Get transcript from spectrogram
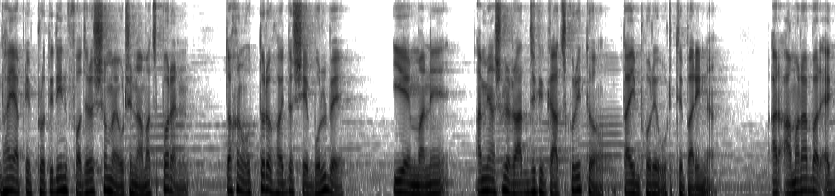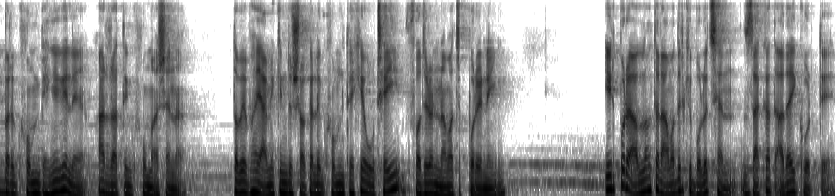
ভাই, আপনি প্রতিদিন ফজরের সময় উঠে নামাজ পড়েন? তখন উত্তরে হয়তো সে বলবে ইয়ে মানে আমি আসলে রাত জেগে কাজ করি তো, তাই ভোরে উঠতে পারি না। আর আমার আবার একবার ঘুম ভেঙে গেলে আর রাতে ঘুম আসে না। তবে ভাই, আমি কিন্তু সকালে ঘুম থেকে উঠেই ফজরের নামাজ পড়ে নেই। এরপরে আল্লাহ তালা আমাদেরকে বলেছেন, জাকাত আদায় করতে।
